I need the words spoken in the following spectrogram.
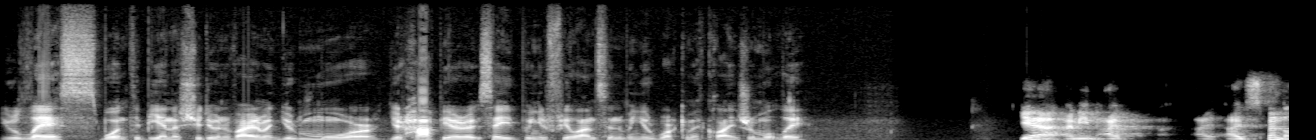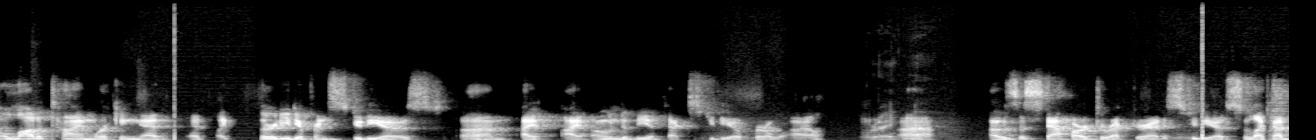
you're less want to be in a studio environment. You're more you're happier outside when you're freelancing when you're working with clients remotely. Yeah, I mean, I I, I spent a lot of time working at, at like 30 different studios. Um, I, I owned a VFX studio for a while. Right. Uh, I was a staff art director at a studio. So like I,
